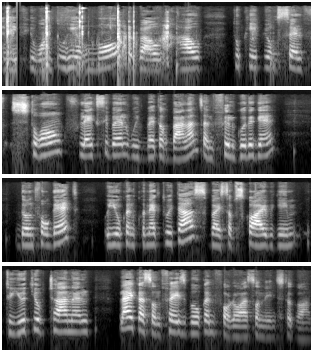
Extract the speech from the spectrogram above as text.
And if you want to hear more about how to keep yourself strong, flexible, with better balance and feel good again, don't forget you can connect with us by subscribing to YouTube channel, like us on Facebook, and follow us on Instagram.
